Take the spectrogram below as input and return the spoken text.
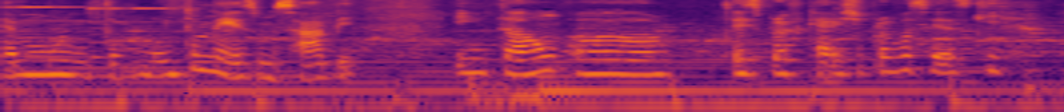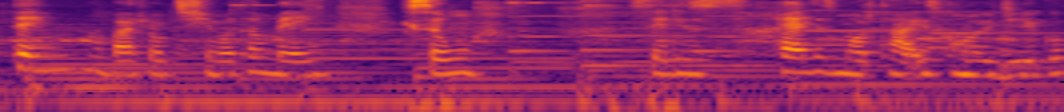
É muito, muito mesmo, sabe? Então, uh, esse podcast para vocês que têm uma baixa autoestima também, que são seres réis mortais, como eu digo,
